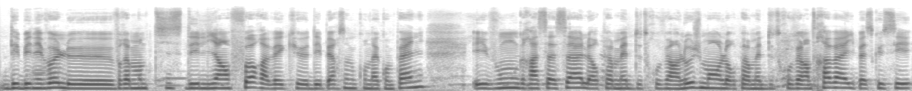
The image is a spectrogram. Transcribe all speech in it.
des bénévoles euh, vraiment tissent des liens forts avec euh, des personnes qu'on accompagne et vont, grâce à ça, leur permettre de trouver un logement, leur permettre de trouver un travail, parce que c'est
